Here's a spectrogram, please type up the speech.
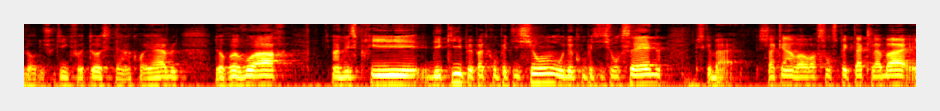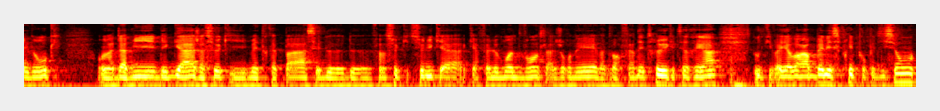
lors du shooting photo. C'était incroyable de revoir un esprit d'équipe et pas de compétition ou de compétition saine, puisque bah, chacun va avoir son spectacle là-bas et donc on a déjà mis des gages à ceux qui mettraient pas assez de, enfin ceux qui, celui qui a, fait le moins de ventes la journée va devoir faire des trucs, etc. Donc il va y avoir un bel esprit de compétition.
